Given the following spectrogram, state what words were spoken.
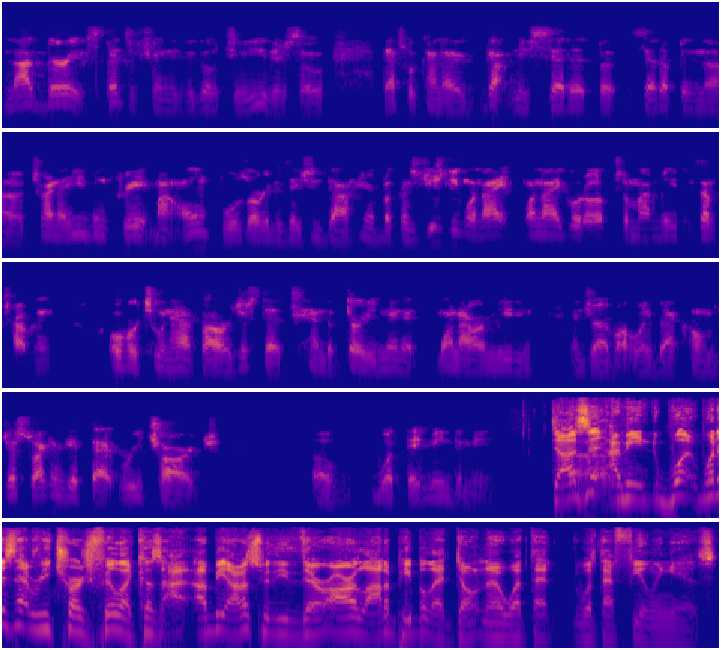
not very expensive trainings to go to either. So that's what kind of got me set up, set up in uh, trying to even create my own fools organization down here. Because usually when I when I go to up to my meetings, I'm traveling over two and a half hours just to attend a 30 minute, one hour meeting and drive all the way back home, just so I can get that recharge of what they mean to me. Does it? I um, mean, what what does that recharge feel like? Because I'll be honest with you, there are a lot of people that don't know what that what that feeling is.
